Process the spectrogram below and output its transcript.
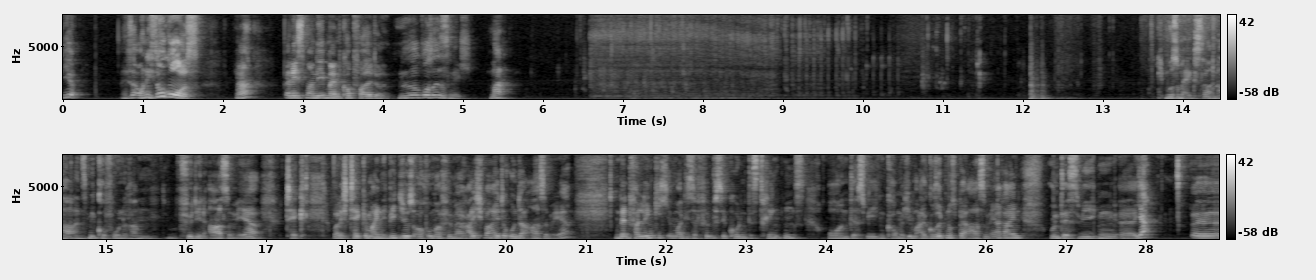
Hier. Ist auch nicht so groß. Ne? Wenn ich es mal neben meinem Kopf halte. So groß ist es nicht. Mann. Muss mal extra nah ans Mikrofon ran für den ASMR-Tag, weil ich tagge meine Videos auch immer für mehr Reichweite unter ASMR. Und dann verlinke ich immer diese 5 Sekunden des Trinkens und deswegen komme ich im Algorithmus bei ASMR rein und deswegen, äh, ja, äh,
